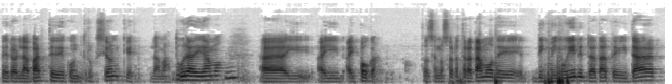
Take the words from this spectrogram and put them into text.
pero en la parte de construcción, que es la más dura, digamos, hay, hay, hay poca. Entonces, nosotros tratamos de disminuir y tratar de evitar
